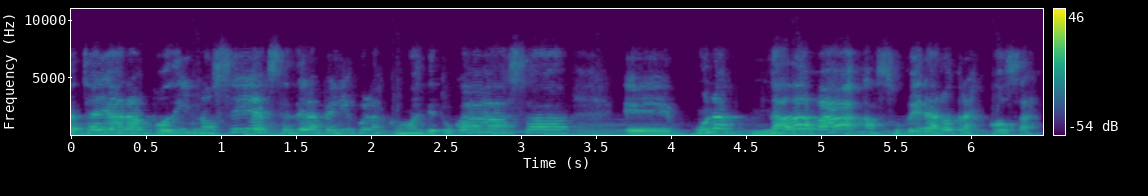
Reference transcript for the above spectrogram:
¿Cachai? Ahora podéis, no sé, acceder a películas como es de tu casa. eh, una, nada va a superar otras cosas.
